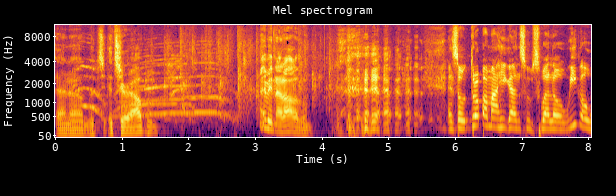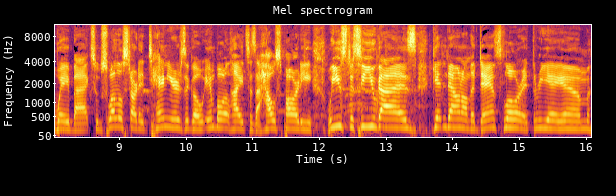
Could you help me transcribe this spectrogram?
And um, it's it's your album. Maybe not all of them. And so Tropa Mágica and Subsuelo, we go way back. Subsuelo started 10 years ago in Boyle Heights as a house party. We used to see you guys getting down on the dance floor at 3 a.m.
